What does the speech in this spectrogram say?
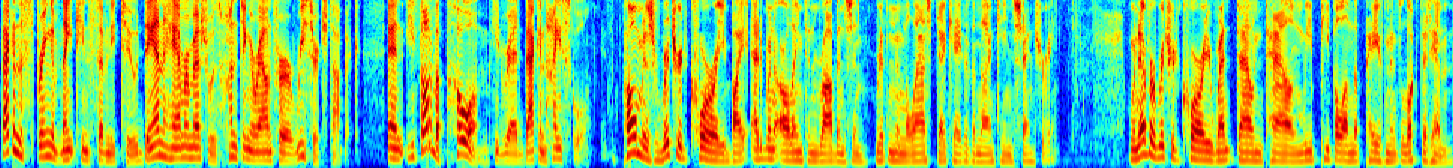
Back in the spring of 1972, Dan Hamermesh was hunting around for a research topic, and he thought of a poem he'd read back in high school. The poem is Richard Cory by Edwin Arlington Robinson, written in the last decade of the 19th century. Whenever Richard Cory went downtown, we people on the pavement looked at him.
